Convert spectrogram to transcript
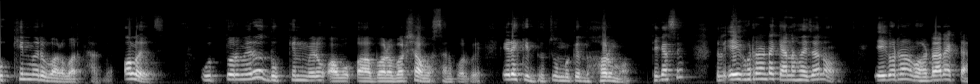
দক্ষিণ মেরু বরাবর থাকবে অলওয়েজ উত্তর মেরু, দক্ষিণ মেরু বরাবর সে অবস্থান করবে। এটা কিন্তু চুম্বকের ধর্ম, ঠিক আছে? তাহলে এই ঘটনাটা কেন হয় জানো? এই ঘটনা ঘটার একটা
